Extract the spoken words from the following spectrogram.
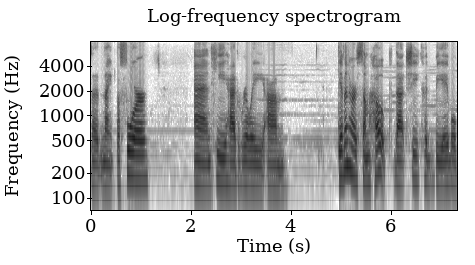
the night before. And he had really um, given her some hope that she could be able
